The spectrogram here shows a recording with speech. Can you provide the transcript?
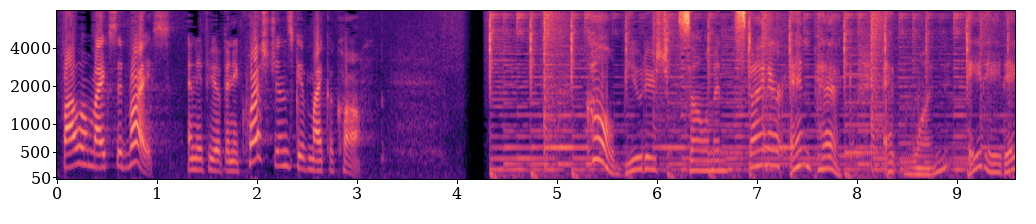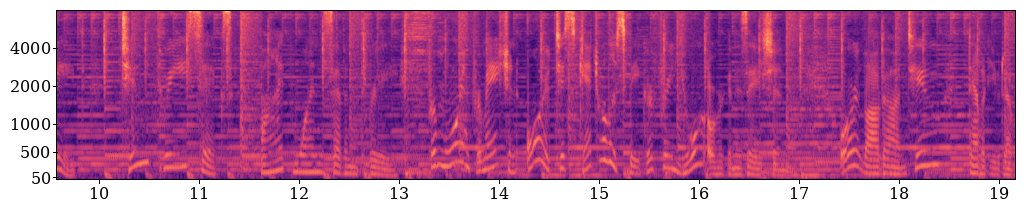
follow Mike's advice. And if you have any questions, give Mike a call. Call Budish, Solomon, Steiner, and Peck at 1 888 236 5173 for more information or to schedule a speaker for your organization. Or log on to www.bssplaw.com.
